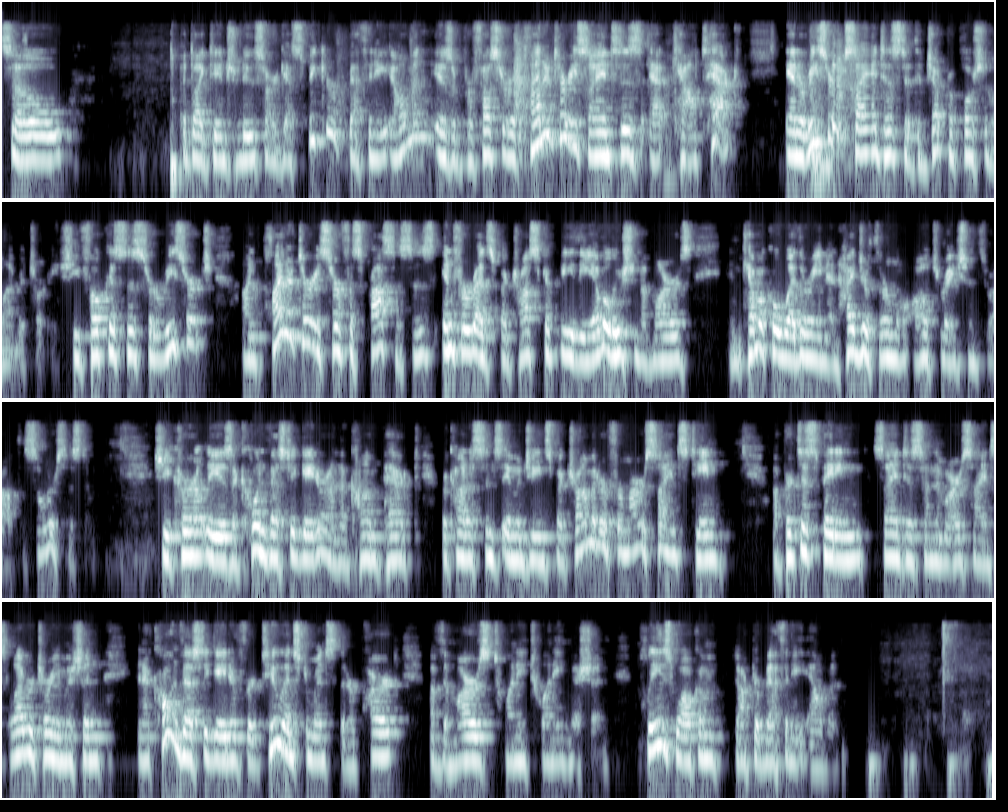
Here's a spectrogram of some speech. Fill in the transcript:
So I'd like to introduce our guest speaker. Bethany Ehlmann is a professor of planetary sciences at Caltech and a research scientist at the Jet Propulsion Laboratory. She focuses her research on planetary surface processes, infrared spectroscopy, the evolution of Mars, and chemical weathering and hydrothermal alteration throughout the solar system. She currently is a co-investigator on the Compact Reconnaissance Imaging Spectrometer for Mars Science Team, a participating scientist on the Mars Science Laboratory mission, and a co-investigator for two instruments that are part of the Mars 2020 mission. Please welcome Dr. Bethany Ehlmann.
